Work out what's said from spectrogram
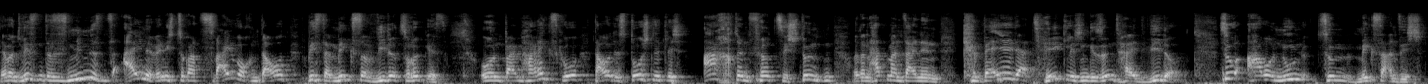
der wird wissen dass es mindestens eine wenn nicht sogar zwei Wochen dauert bis der Mixer wieder zurück ist und beim Harexco dauert es durchschnittlich 48 Stunden und dann hat man seinen Quell der täglichen Gesundheit wieder. So aber nun zum Mixer an sich.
